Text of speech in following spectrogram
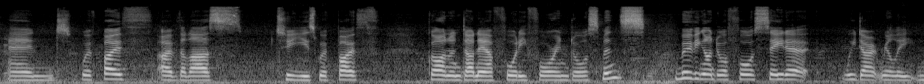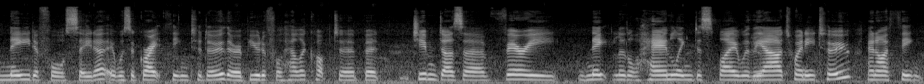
okay. and we've both over the last two years we've both gone and done our 44 endorsements. Moving on to a four seater, we don't really need a four seater. It was a great thing to do. They're a beautiful helicopter, but Jim does a very neat little handling display with the R22, and I think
